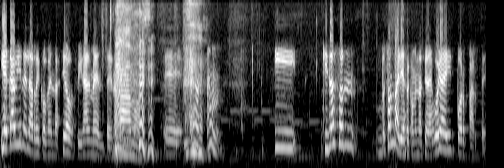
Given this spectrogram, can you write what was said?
Y acá viene la recomendación, finalmente, ¿no? Vamos. Eh, y quizás son, son varias recomendaciones, voy a ir por partes.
